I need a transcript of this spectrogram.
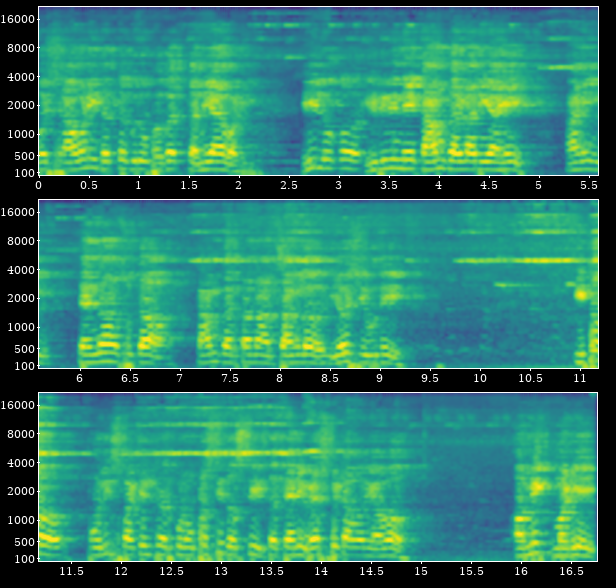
व श्रावणी दत्तगुरू भगत कन्याळवाडी ही लोक हिरिरीने काम करणारी आहेत आणि त्यांना सुद्धा काम करताना चांगलं यश येऊ दे. इथं पोलीस पाटील जर कोण उपस्थित असतील तर त्यांनी व्यासपीठावर यावं. अमित मढे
